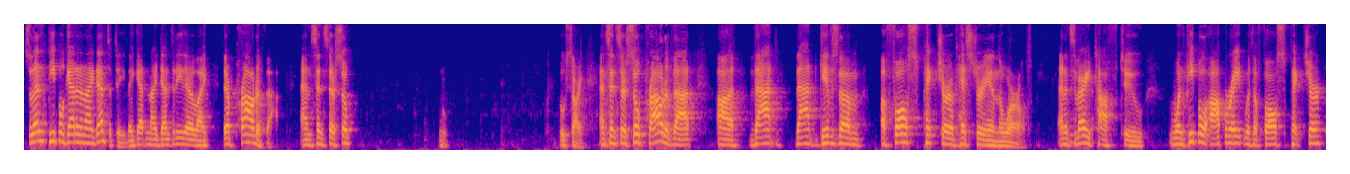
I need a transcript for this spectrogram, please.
so then people get an identity. They get an identity. They're like they're proud of that. And since they're so oh, sorry. And since they're so proud of that, uh, that that gives them a false picture of history in the world. And it's very tough to, when people operate with a false picture,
